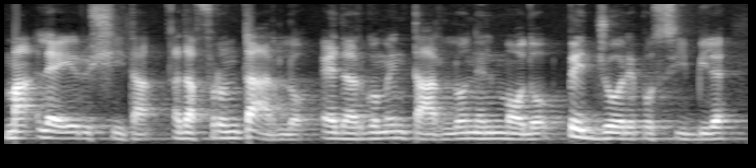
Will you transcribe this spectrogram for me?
ma lei è riuscita ad affrontarlo ed argomentarlo nel modo peggiore possibile.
